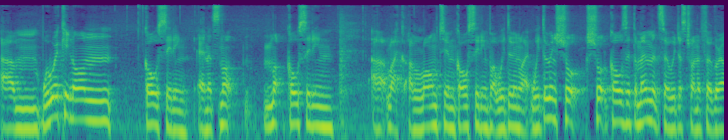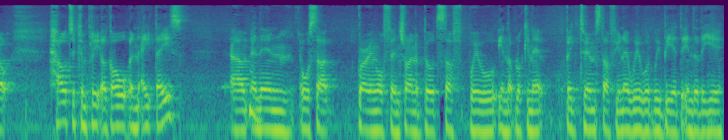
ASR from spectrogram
um, we're working on goal setting. And it's not, not goal setting uh, like a long term goal setting, but we're doing like we're doing short short goals at the moment. So we're just trying to figure out how to complete a goal in eight days, um, and then we'll start growing off and trying to build stuff where we'll end up looking at big term stuff. You know, where would we be at the end of the year?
